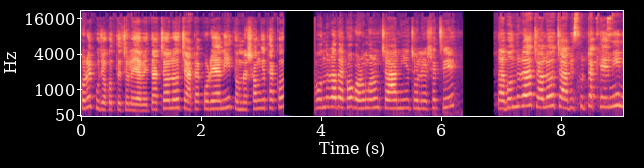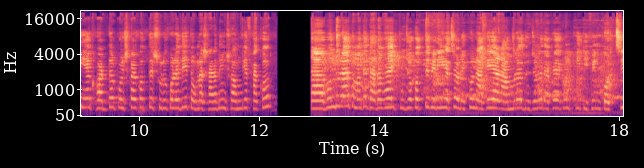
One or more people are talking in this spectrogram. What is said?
করে পুজো করতে চলে যাবে। তা চলো, চাটা করে আনি, তোমরা সঙ্গে থাকো। বন্ধুরা, দেখো, গরম গরম চা নিয়ে চলে এসেছি। তা বন্ধুরা, চলো, চা বিস্কুটটা খেয়ে নিই, নিয়ে ঘর দর পরিষ্কার করতে শুরু করে দিই, তোমরা সারাদিন সঙ্গে থাকো। বন্ধুরা, তোমাদের দাদাভাই পুজো করতে বেরিয়ে গেছে অনেকক্ষণ আগে, আর আমরা দুজনে, দেখো, এখন কি টিফিন করছি।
